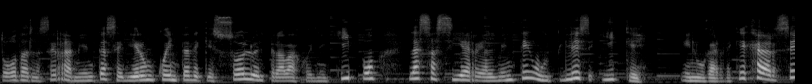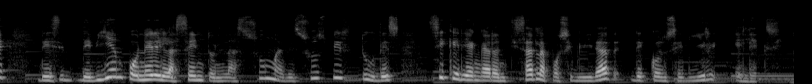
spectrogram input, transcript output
todas las herramientas se dieron cuenta de que solo el trabajo en equipo las hacía realmente útiles y que, en lugar de quejarse, debían poner el acento en la suma de sus virtudes si querían garantizar la posibilidad de conseguir el éxito.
